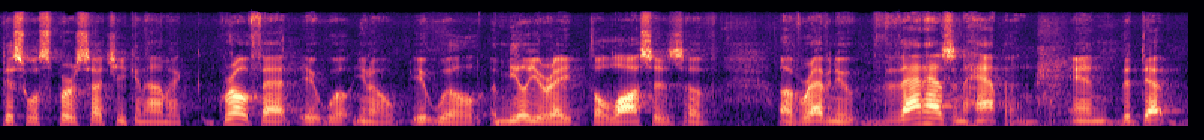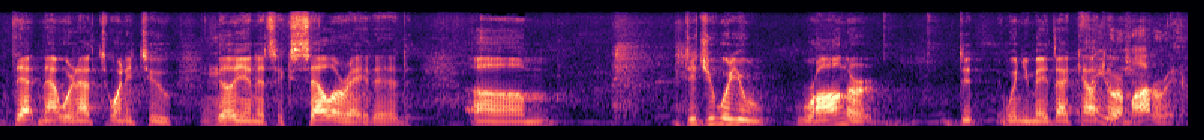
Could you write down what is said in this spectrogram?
this will spur such economic growth that it will, you know, it will ameliorate the losses of, of revenue. That hasn't happened, and the debt, debt now we're not 22 billion. It's accelerated. Um, did you were you wrong or did when you made that I thought you were a moderator.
